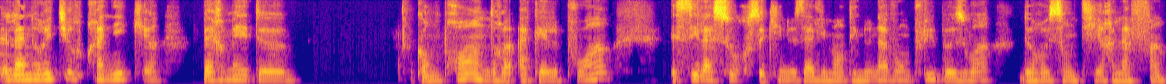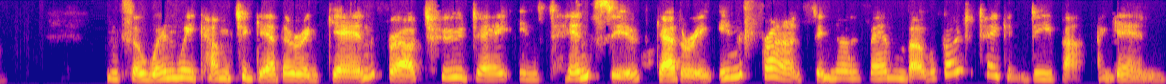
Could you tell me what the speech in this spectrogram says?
La nourriture pranique permet de comprendre à quel point c'est la source qui nous alimente et nous n'avons plus besoin de ressentir la faim. And so when we come together again for our two day intensive gathering in France in November, we're going to take it deeper again.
